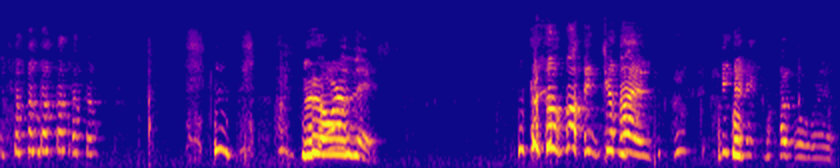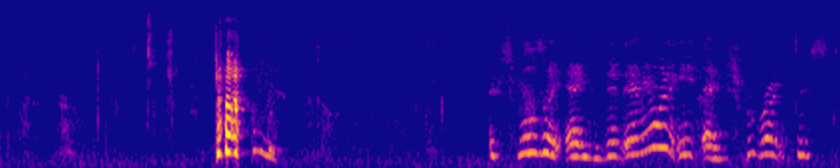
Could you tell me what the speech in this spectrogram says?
no. Or this. oh my god! He it bubble smells like eggs. Did anyone eat eggs for breakfast?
